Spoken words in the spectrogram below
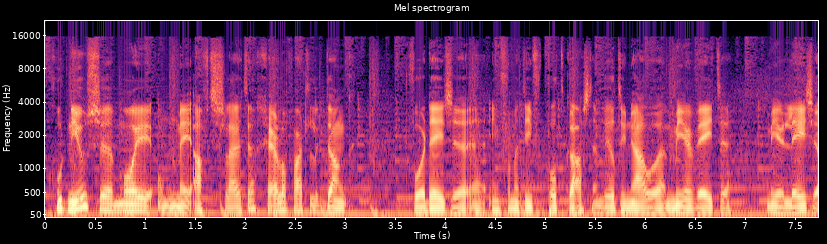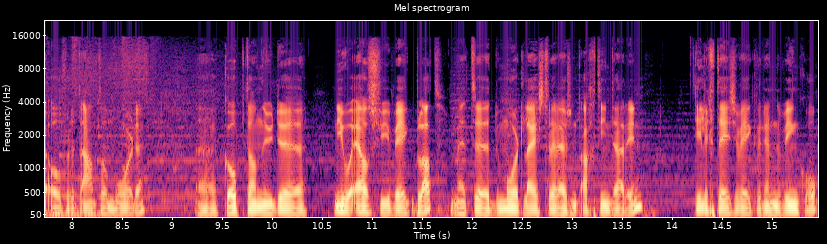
goed nieuws. Eh, mooi om mee af te sluiten. Gerlof, hartelijk dank voor deze eh, informatieve podcast. En wilt u nou eh, meer weten, meer lezen over het aantal moorden? Eh, koop dan nu de nieuwe Elsevier Weekblad met de moordlijst 2018 daarin. Die ligt deze week weer in de winkel.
